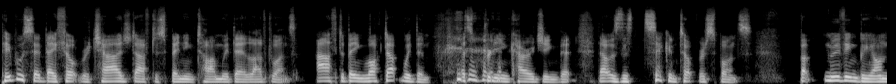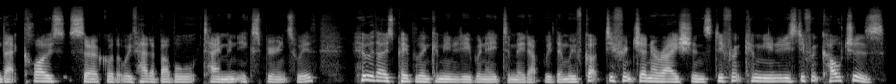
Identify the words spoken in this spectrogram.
people said they felt recharged after spending time with their loved ones after being locked up with them. That's pretty encouraging that that was the second top response. But moving beyond that close circle that we've had a bubble tainment experience with, who are those people in community we need to meet up with? And we've got different generations, different communities, different cultures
